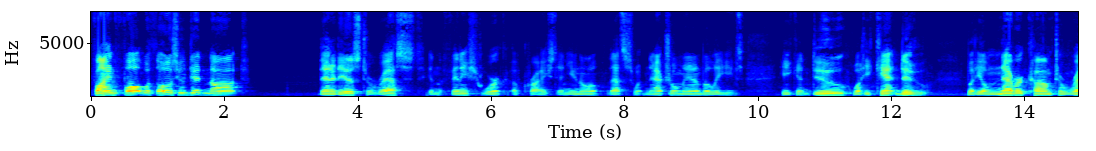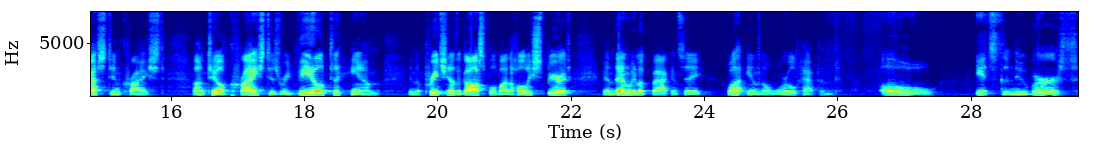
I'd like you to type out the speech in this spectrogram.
find fault with those who did not, than it is to rest in the finished work of Christ. And you know, that's what natural man believes. He can do what he can't do, but he'll never come to rest in Christ until Christ is revealed to him in the preaching of the gospel by the Holy Spirit. And then we look back and say, What in the world happened? Oh, it's the new birth.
